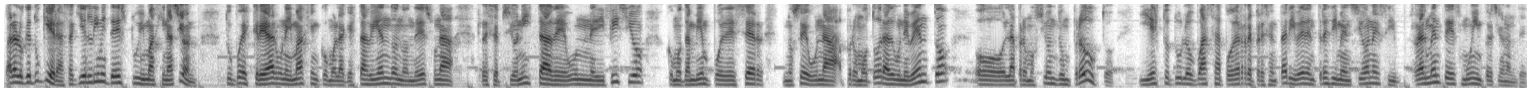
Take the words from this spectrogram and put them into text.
para lo que tú quieras. Aquí el límite es tu imaginación. Tú puedes crear una imagen como la que estás viendo, en donde es una recepcionista de un edificio, como también puede ser, no sé, una promotora de un evento o la promoción de un producto. Y esto tú lo vas a poder representar y ver en tres dimensiones y realmente es muy impresionante.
